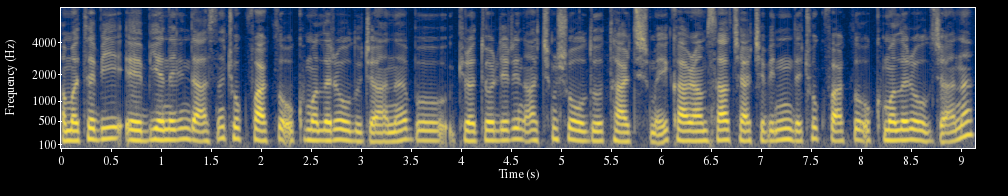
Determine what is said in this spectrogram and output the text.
Ama tabii e, Biennale'in de aslında çok farklı okumaları olacağını, bu küratörlerin açmış olduğu tartışmayı, kavramsal çerçevenin de çok farklı okumaları olacağını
